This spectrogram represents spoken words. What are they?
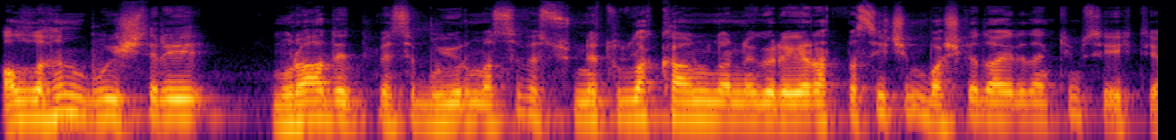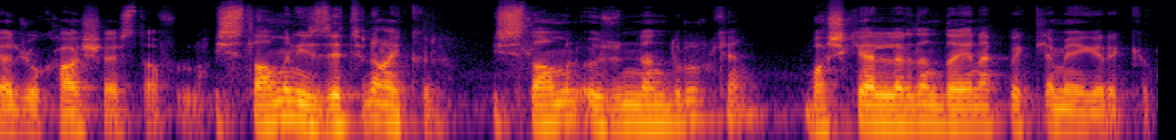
Allah'ın bu işleri murad etmesi, buyurması ve sünnetullah kanunlarına göre yaratması için başka daireden kimseye ihtiyacı yok. Haşa estağfurullah. İslam'ın izzetine aykırı. İslam'ın özünden dururken başka yerlerden dayanak beklemeye gerek yok.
